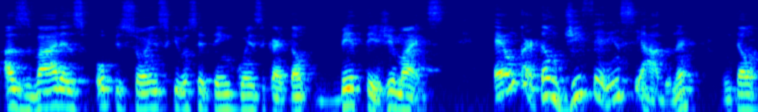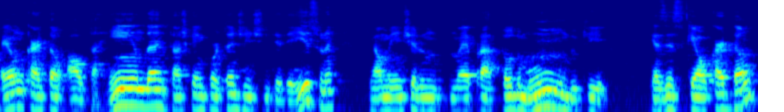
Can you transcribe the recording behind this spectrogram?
as várias opções que você tem com esse cartão BTG+. É um cartão diferenciado, né? Então, é um cartão alta renda, então acho que é importante a gente entender isso, né? Que realmente ele não é para todo mundo que, que às vezes quer o cartão,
